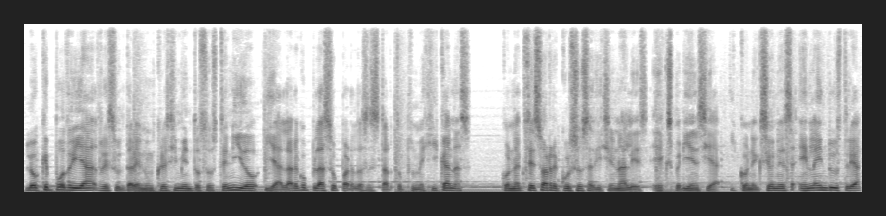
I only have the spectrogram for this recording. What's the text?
lo que podría resultar en un crecimiento sostenido y a largo plazo para las startups mexicanas. Con acceso a recursos adicionales, experiencia y conexiones en la industria,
